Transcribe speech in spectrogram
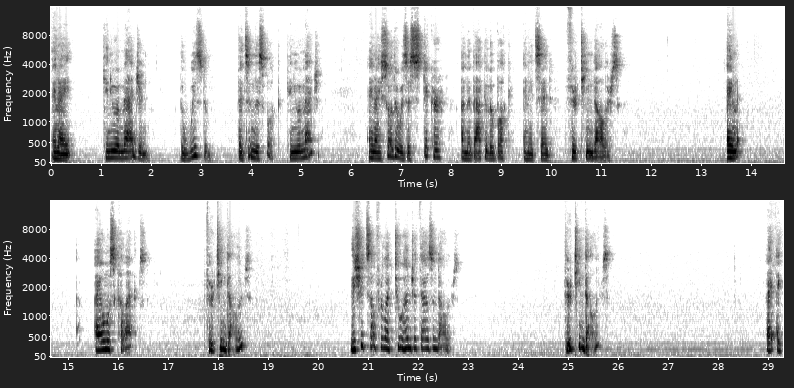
And I, can you imagine the wisdom that's in this book? Can you imagine? And I saw there was a sticker on the back of the book and it said $13. And I almost collapsed. $13? They should sell for like $200,000. $13? I, I,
